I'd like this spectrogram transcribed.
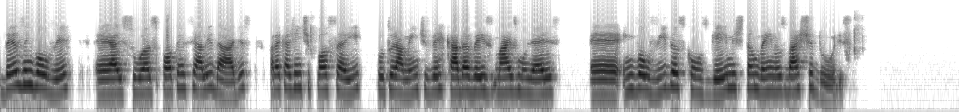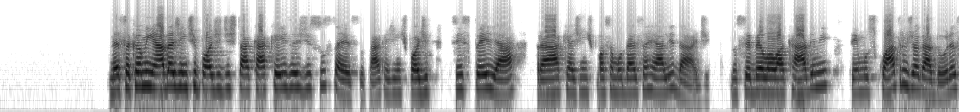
desenvolver é, as suas potencialidades, para que a gente possa aí futuramente ver cada vez mais mulheres é, envolvidas com os games também nos bastidores. Nessa caminhada, a gente pode destacar cases de sucesso, tá? Que a gente pode se espelhar para que a gente possa mudar essa realidade. No CBLOL Academy, temos quatro jogadoras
